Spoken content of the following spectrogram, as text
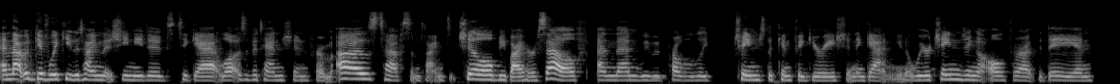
And that would give wikie the time that she needed to get lots of attention from us to have some time to chill be by herself. And then we would probably change the configuration again. You know we were changing it all throughout the day and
